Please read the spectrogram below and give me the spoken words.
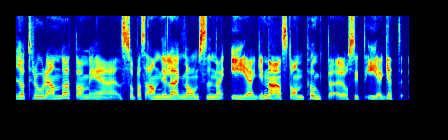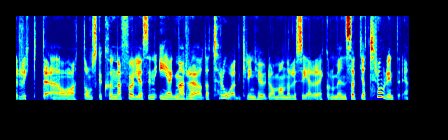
jag tror ändå att de är så pass angelägna om sina egna ståndpunkter och sitt eget rykte och att de ska kunna följa sin egna röda tråd kring hur de analyserar ekonomin. Så jag tror inte det.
